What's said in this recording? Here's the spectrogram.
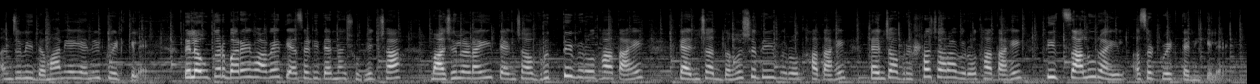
अंजली दमानिया यांनी ट्विट केले. ते लवकर बरे व्हावेत यासाठी त्यांना शुभेच्छा. माझी लढाई त्यांच्या वृत्तीविरोधात आहे त्यांच्या दहशती विरोधात आहे त्यांच्या भ्रष्टाचाराविरोधात आहे ती चालू राहील असं ट्विट त्यांनी केलंय.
